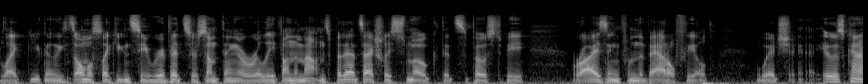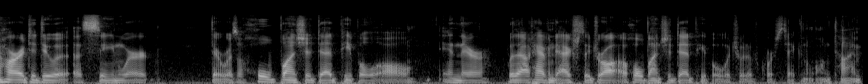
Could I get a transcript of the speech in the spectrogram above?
like you can it's almost like you can see rivets or something or relief on the mountains, but that's actually smoke that's supposed to be rising from the battlefield, which it was kind of hard to do a, a scene where there was a whole bunch of dead people all in there without having to actually draw a whole bunch of dead people, which would have, of course taken a long time.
